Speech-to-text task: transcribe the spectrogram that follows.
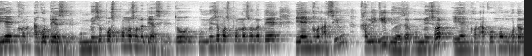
এই আইনখন আগতে আছিলে ঊনৈছশ পঁচপন্ন চনতে আছিলে। তো ঊনৈছশ পঁচপন্ন চনতে এই আইনখন আছিল। খালি কি দুহেজাৰ ঊনৈছত এই আইনখন আকৌ সংশোধন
